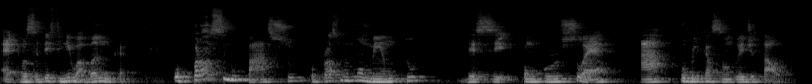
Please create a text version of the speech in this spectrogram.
é, que você definiu a banca, O próximo passo, o próximo momento desse concurso é a publicação do edital.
